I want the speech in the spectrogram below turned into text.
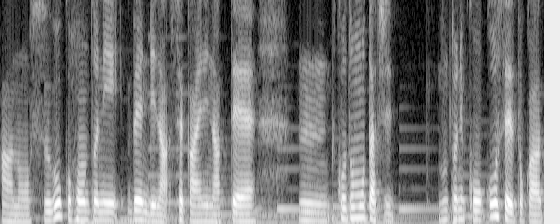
あのすごく本当に便利な世界になって、うん、子供たち本当に高校生とか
